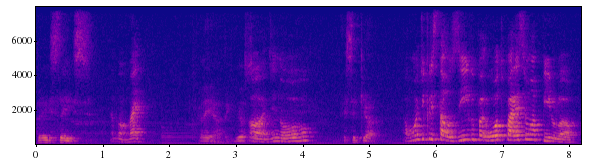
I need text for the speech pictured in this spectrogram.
Três, seis. Tá bom, vai. Peraí, ó, tem que ver o seu. Ó, de novo. Esse aqui, ó. É um monte de cristalzinho, o outro parece uma pílula, ó.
